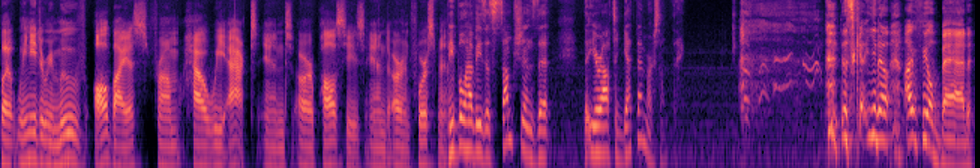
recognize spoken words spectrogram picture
But we need to remove all bias from how we act and our policies and our enforcement. People have these assumptions that that you're out to get them or something. this guy, you know, I feel bad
